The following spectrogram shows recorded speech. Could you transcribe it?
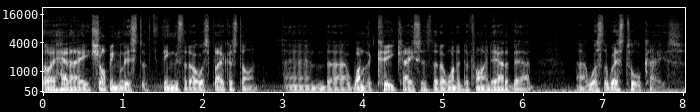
I had a shopping list of things that I was focused on, and uh, one of the key cases that I wanted to find out about uh, was the Westall case.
